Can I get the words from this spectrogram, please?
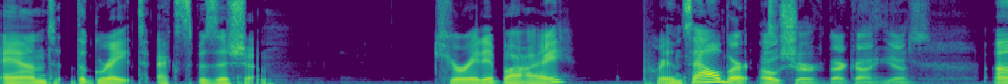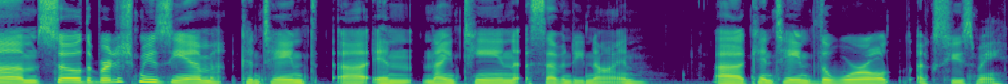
and the Great Exposition, curated by Prince Albert. Oh sure, that guy, yes. Um, so the British Museum contained uh, in 1979 uh, contained the world. Excuse me.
